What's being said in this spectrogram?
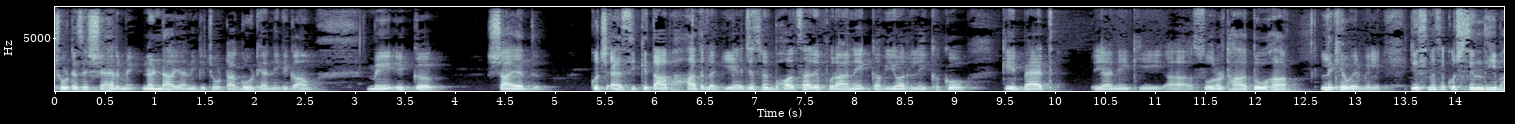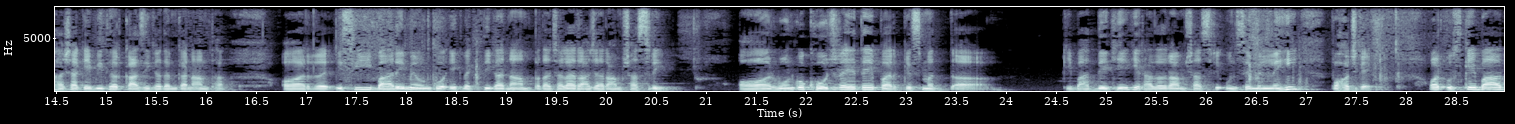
छोटे से शहर में, नंडा यानी कि छोटा, गोठ यानी कि गाँव में एक, शायद कुछ ऐसी किताब हाथ लगी है, जिसमें बहुत सारे पुराने कवि और लेखकों के बैत यानी कि सोरठा, दोहा लिखे हुए मिले, जिसमें से कुछ सिंधी भाषा के भी थे और काजी कदम का नाम था। और इसी बारे में उनको एक व्यक्ति का नाम पता चला, राजा राम शास्त्री और वो उनको खोज रहे थे पर किस्मत की बात देखिए कि राजा राम शास्त्री उनसे मिलने ही पहुँच गए। और उसके बाद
